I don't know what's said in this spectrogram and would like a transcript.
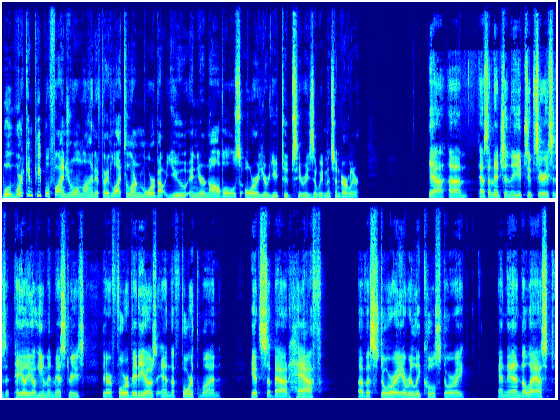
well, where can people find you online if they'd like to learn more about you and your novels or your YouTube series that we mentioned earlier? Yeah, um, as I mentioned, the YouTube series is at Paleo Human Mysteries. There are four videos, and the fourth one, it's about half of a story, a really cool story. And then the last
